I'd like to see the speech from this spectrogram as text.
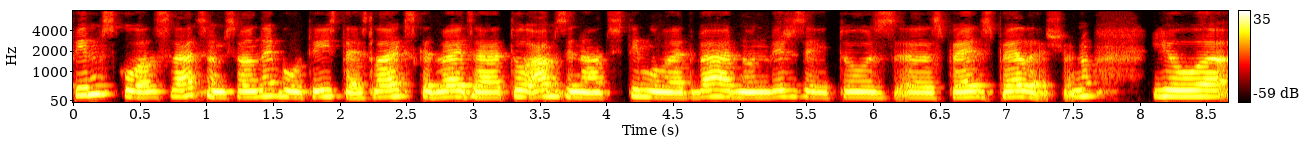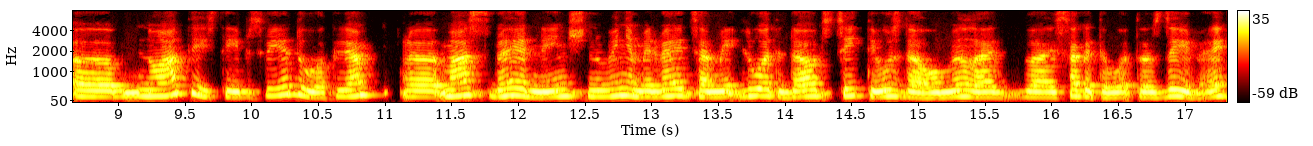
pirmskolas vecums vēl nebūtu īstais laiks, kad vajadzētu apzināti stimulēt bērnu un virzīt uz uh, spēļu spēlēšanu. Jo uh, no attīstības viedokļa uh, mazs bērniņš, nu, viņam ir veicami ļoti daudz citi uzdevumi, lai, lai sagatavotos dzīvei.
